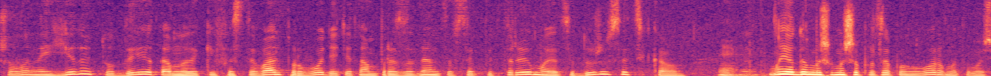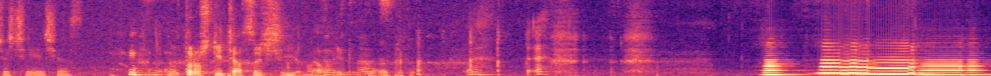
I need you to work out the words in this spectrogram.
що вони їдуть туди, там на такий фестиваль проводять, і там президент це все підтримує. Це дуже все цікаво. Ну я думаю, що ми ще про це поговоримо, тому що ще є час. Ну, трошки часу ще є. Давай. 19.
